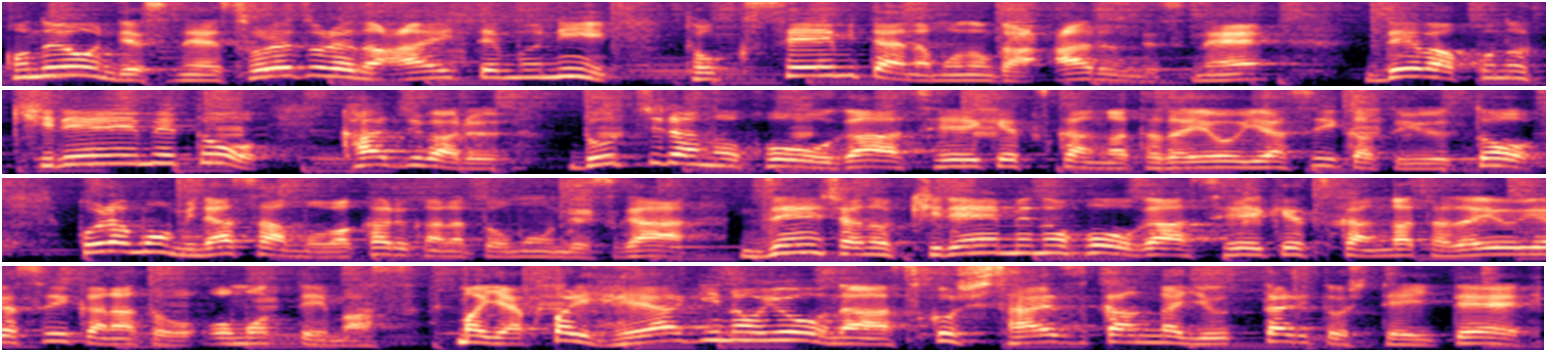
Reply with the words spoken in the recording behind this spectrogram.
このようにですねそれぞれのアイテムに特性みたいなものがあるんですね。ではこのきれいめとカジュアルどちらの方が清潔感が漂いやすいかというとこれはもう皆さんもわかるかなと思うんですが前者のきれいめの方が清潔感が漂いやすいかなと思っています、まあ、やっぱり部屋着のような少しサイズ感がゆったりとしていて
